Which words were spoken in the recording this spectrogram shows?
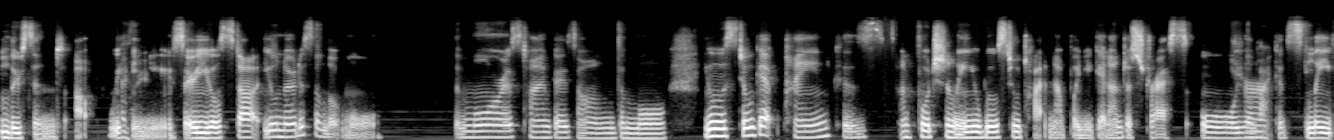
loosened up within you. So you'll start, you'll notice a lot more. The more as time goes on, the more you'll still get pain because unfortunately, you will still tighten up when you get under stress or your Sure. lack of sleep.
